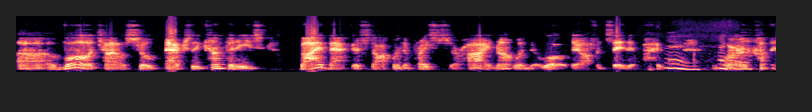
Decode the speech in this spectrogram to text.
uh, volatile. So actually, companies buy back their stock when the prices are high, not when they're low. They often say that. Okay.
